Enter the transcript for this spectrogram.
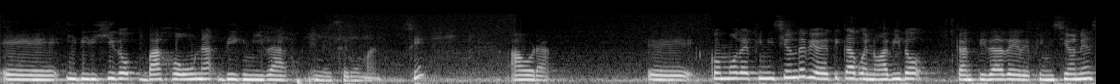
Eh, y dirigido bajo una dignidad en el ser humano, ¿sí? Ahora, eh, como definición de bioética, bueno, ha habido cantidad de definiciones,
